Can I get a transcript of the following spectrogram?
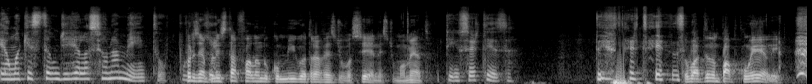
é uma questão de relacionamento. Porque... Por exemplo, ele está falando comigo através de você neste momento? Tenho certeza. Tenho certeza. Estou batendo um papo com ele?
